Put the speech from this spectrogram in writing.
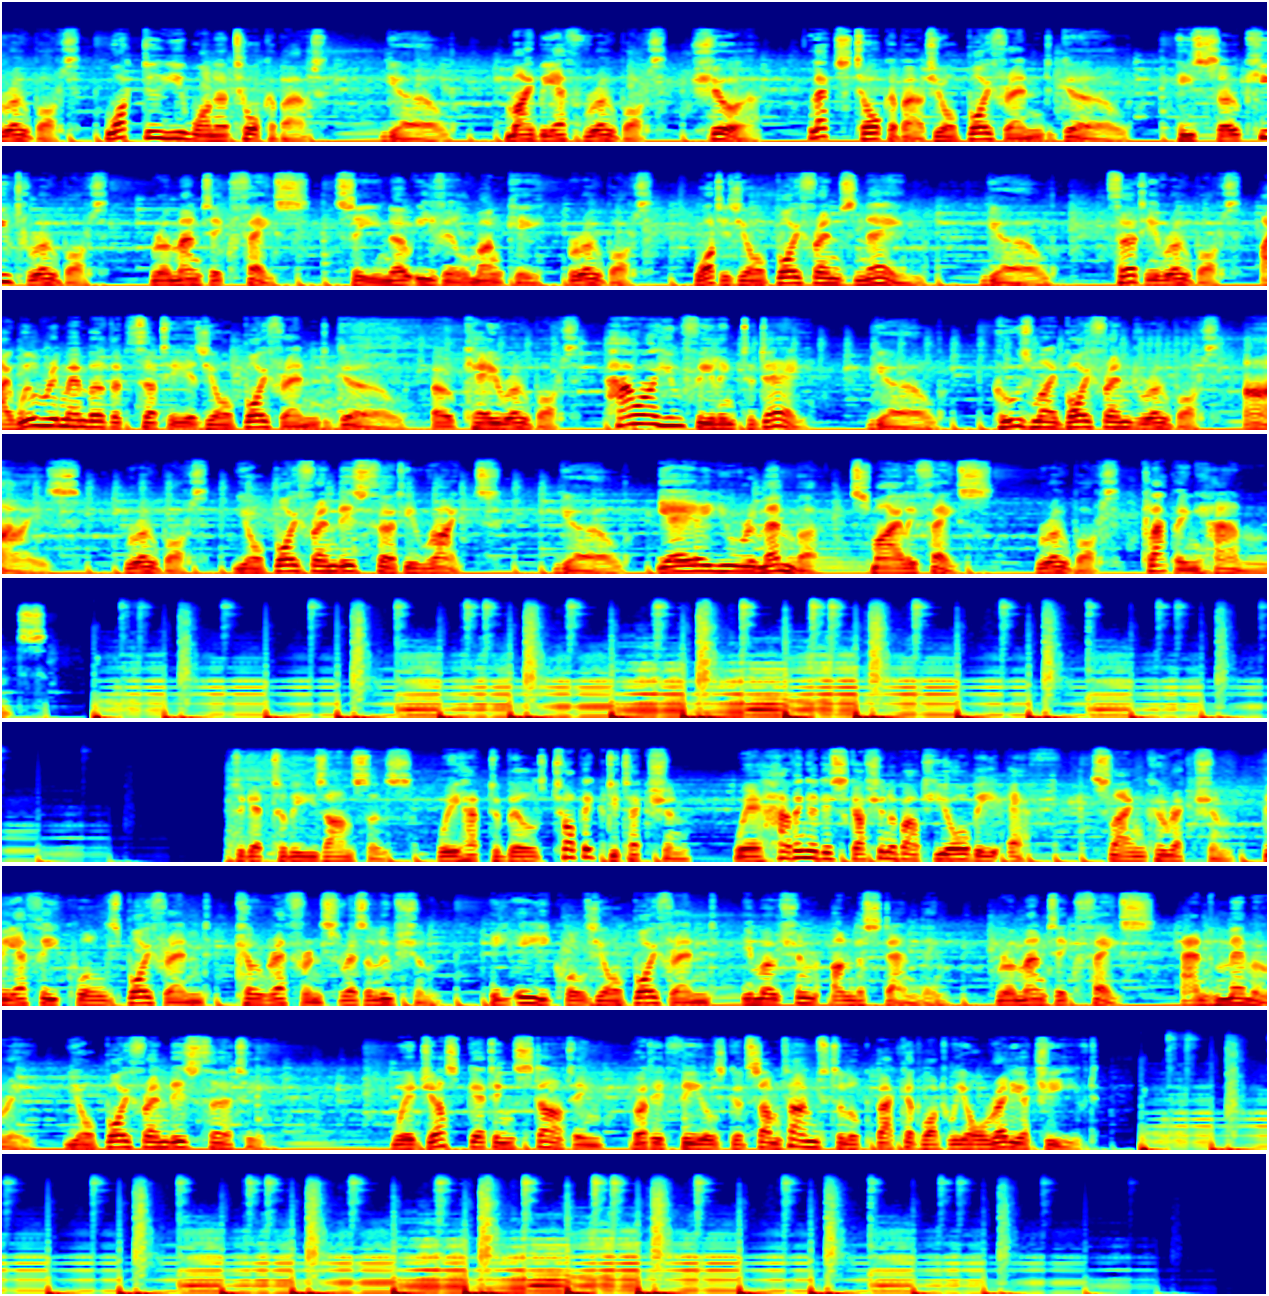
Robot, what do you wanna talk about? Girl. My BF robot, sure. Let's talk about your boyfriend girl. He's so cute robot. Romantic face, see no evil monkey, robot. What is your boyfriend's name? Girl. 30 robot. I will remember that 30 is your boyfriend girl. Okay robot. How are you feeling today? Girl. Who's my boyfriend robot? Eyes. Robot. Your boyfriend is 30 right? Girl. Yay you remember. Smiley face. Robot. Clapping hands. To get to these answers, we had to build topic detection. We're having a discussion about your BF, slang correction, BF equals boyfriend, co-reference resolution. He equals your boyfriend, emotion understanding, romantic face, and memory, your boyfriend is 30. We're just getting starting, but it feels good sometimes to look back at what we already achieved.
